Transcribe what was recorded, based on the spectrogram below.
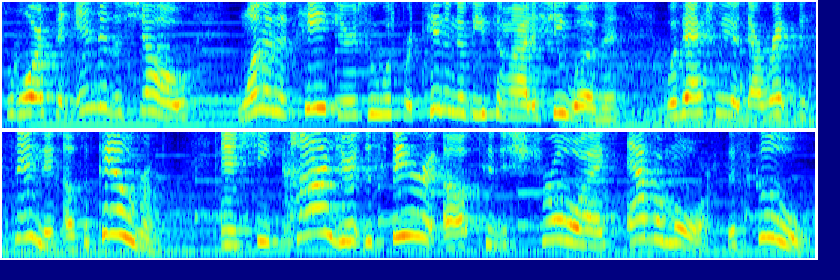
Towards the end of the show, one of the teachers who was pretending to be somebody she wasn't was actually a direct descendant of the pilgrims. And she conjured the spirit up to destroy Evermore, the school,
